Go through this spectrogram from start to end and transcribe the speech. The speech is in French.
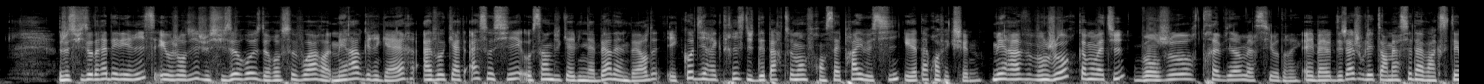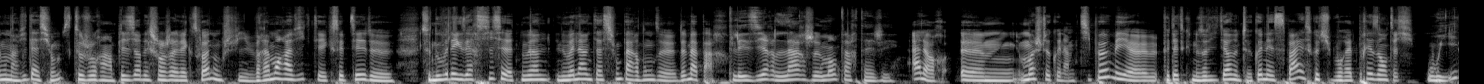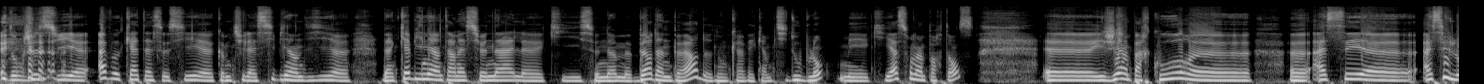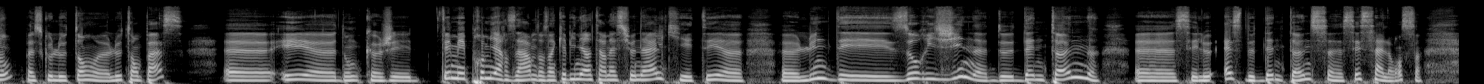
Je suis Audrey Deliris et aujourd'hui je suis heureuse de recevoir Merav Griguer, avocate associée au sein du cabinet Bird Bird et co-directrice du département français Privacy et Data Protection. Merav, bonjour, comment vas-tu? Bonjour, très bien, merci Audrey. Eh ben déjà je voulais te remercier d'avoir accepté mon invitation. C'est toujours un plaisir d'échanger avec toi, donc je suis vraiment ravie que tu aies accepté de ce nouvel exercice et cette nouvelle, nouvelle invitation pardon de, de ma part. Plaisir largement partagé. Alors, euh, moi je te connais un petit peu, mais euh, peut-être que nos auditeurs ne te connaissent pas. Est-ce que tu pourrais te présenter? Oui, donc je suis euh, avocate associée, euh, comme tu l'as si bien dit, euh, d'un cabinet international euh, qui se nomme Bird and Bird, donc avec un petit doublon, mais qui a son importance. Euh, et j'ai un parcours euh, euh, assez assez long parce que le temps le temps passe. et donc j'ai fait mes premières armes dans un cabinet international qui était euh, euh, l'une des origines de Denton. Euh, c'est le S de Denton, c'est Salance,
